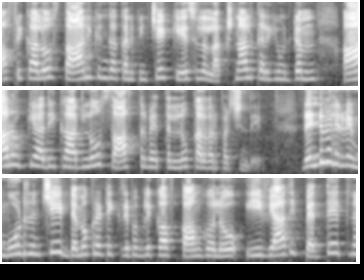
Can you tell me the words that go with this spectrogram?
ఆఫ్రికాలో స్థానికంగా కనిపించే కేసుల లక్షణాలు కలిగి ఉండటం ఆరోగ్య అధికారులను శాస్త్రవేత్తలను కలవరపరిచింది. రెండు వేల ఇరవై మూడు నుంచి డెమోక్రటిక్ రిపబ్లిక్ ఆఫ్ కాంగోలో ఈ వ్యాధి పెద్ద ఎత్తున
